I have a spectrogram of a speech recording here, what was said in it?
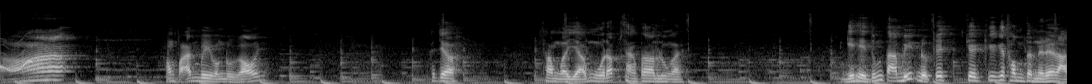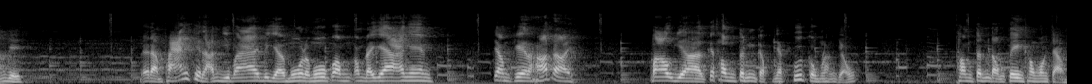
Đó. Không phải anh đi bằng đồ gối. Thấy chưa? Xong rồi giờ ông mua đất sang tên luôn rồi. Vậy thì chúng ta biết được cái cái cái, cái thông tin này để làm gì? Để đàm phán chứ làm gì ba bây giờ mua là mua của ông ông đại gia nha. Chứ ông kia là hết rồi bao giờ cái thông tin cập nhật cuối cùng là thằng chủ thông tin đầu tiên không quan trọng.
